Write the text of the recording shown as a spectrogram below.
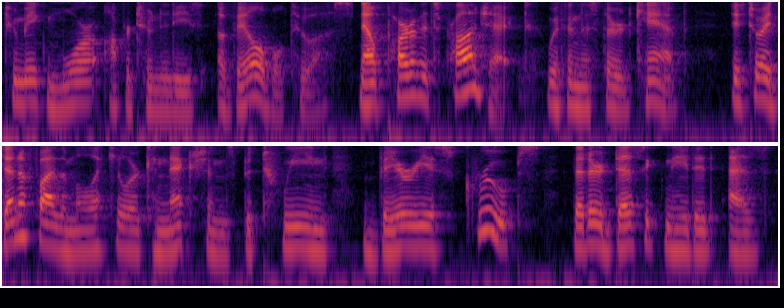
to make more opportunities available to us. Now, part of its project within this third camp is to identify the molecular connections between various groups that are designated as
